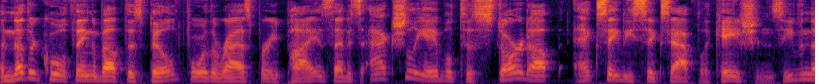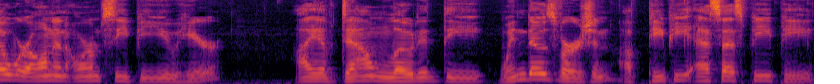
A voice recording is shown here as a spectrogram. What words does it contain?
Another cool thing about this build for the Raspberry Pi is that it's actually able to start up x86 applications. Even though we're on an ARM CPU here, I have downloaded the Windows version of PPSSPP.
